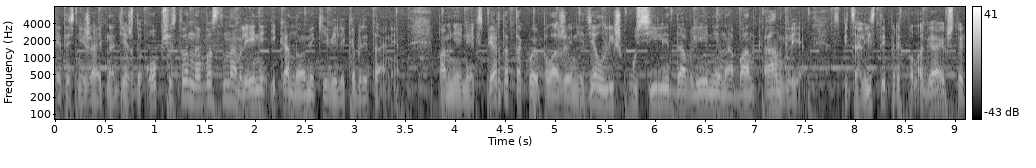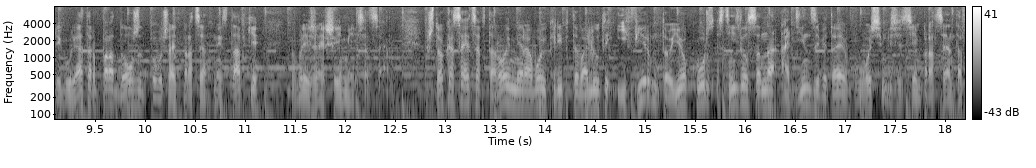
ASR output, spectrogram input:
Это снижает надежды общества на восстановление экономики Великобритании. По мнению экспертов, такое положение дел лишь усилит давление на Банк Англии. Специалисты предполагают, что регулятор продолжит повышать процентные ставки в ближайшие месяцы. Что касается второй мировой криптовалюты эфир, то ее курс снизился на 1,87%.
